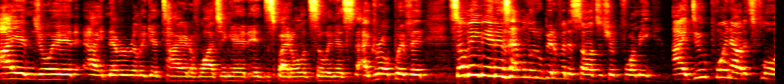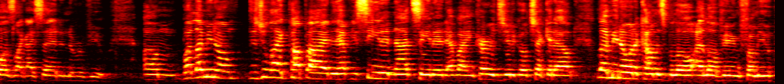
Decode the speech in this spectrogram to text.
I enjoy it. I never really get tired of watching it, it despite all its silliness. I grew up with it, so maybe it is have a little bit of a nostalgia trip for me. I do point out its flaws, like I said in the review. Um, but let me know, did you like Popeye? Have you seen it, not seen it? Have I encouraged you to go check it out? Let me know in the comments below. I love hearing from you.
